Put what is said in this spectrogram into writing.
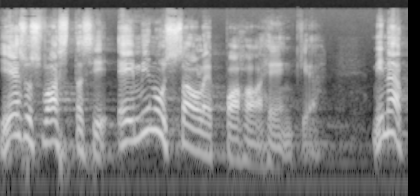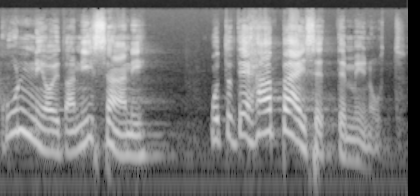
Jeesus vastasi, ei minussa ole pahaa henkeä. Minä kunnioitan isäni, mutta te häpäisette minut.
